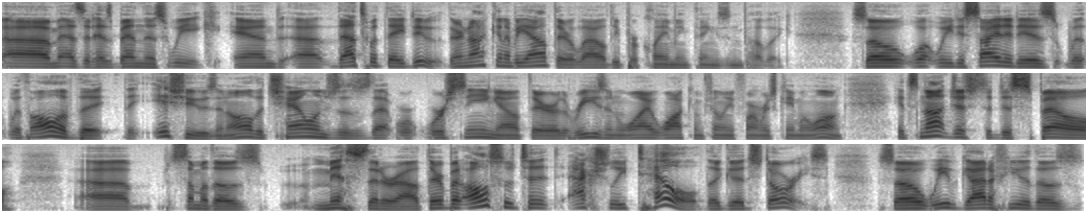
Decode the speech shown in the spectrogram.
um, as it has been this week. And uh, that's what they do. They're not going to be out there loudly proclaiming things in public. So what we decided is, with, with all of the, the issues and all the challenges that we're, we're seeing out there, the reason why Whatcom Family Farmers came along, it's not just to dispel uh, some of those myths that are out there, but also to actually tell the good stories. So we've got a few of those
